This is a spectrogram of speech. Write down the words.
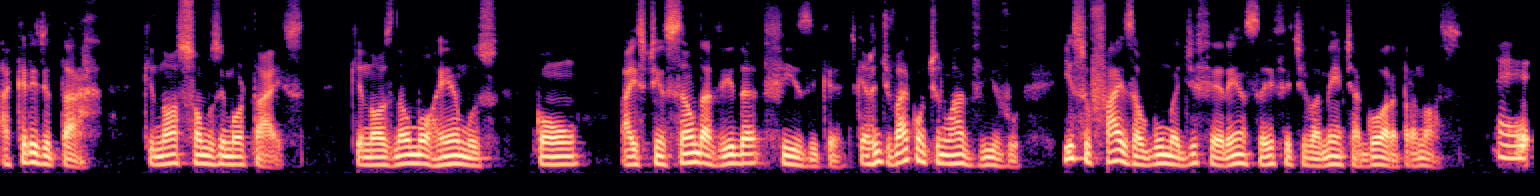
acreditar que nós somos imortais, que nós não morremos com a extinção da vida física, que a gente vai continuar vivo isso faz alguma diferença efetivamente agora para nós? É,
